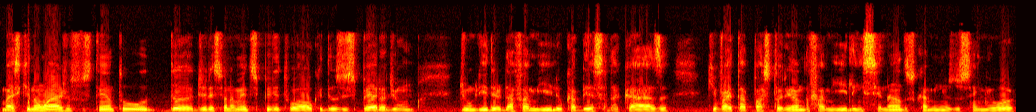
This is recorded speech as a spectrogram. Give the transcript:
mas que não haja o sustento do direcionamento espiritual que Deus espera de um, de um líder da família, o cabeça da casa, que vai estar pastoreando a família, ensinando os caminhos do Senhor,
